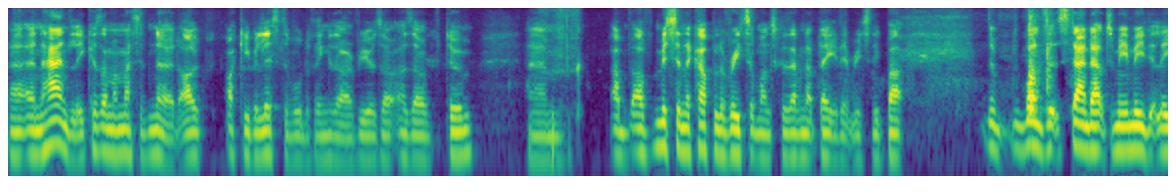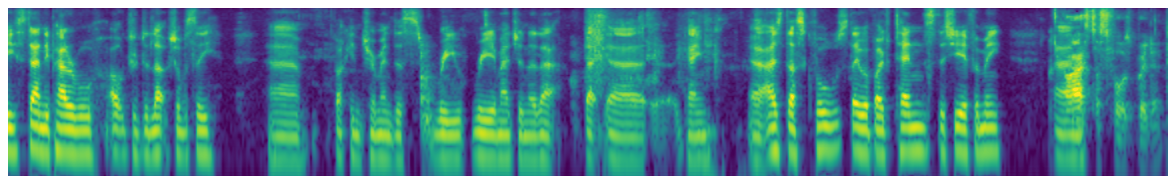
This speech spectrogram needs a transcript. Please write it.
Uh, and handily, because I'm a massive nerd, I I keep a list of all the things I review as I, as I do them. Um, I'm, I'm missing a couple of recent ones because I haven't updated it recently, but the, the ones that stand out to me immediately: Stanley Parable Ultra Deluxe, obviously, uh, fucking tremendous re reimagine of that that uh, game. Uh, As Dusk Falls, they were both tens this year for me. Um, oh, that's just falls brilliant.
